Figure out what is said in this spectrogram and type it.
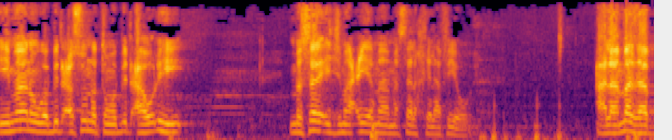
iimaanu wa bidca sunat wa bidca hawlihii masale ijmaaciya ma masale khilaafiya wey calى madhab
